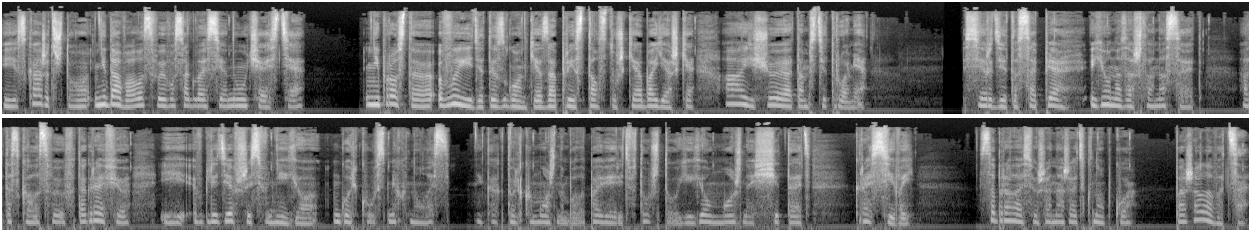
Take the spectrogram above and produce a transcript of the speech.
и скажет, что не давала своего согласия на участие? Не просто выйдет из гонки за приз толстушки-обаяшки, а еще и отомстит Роме. Сердито сопя, Юна зашла на сайт, отыскала свою фотографию и, вглядевшись в нее, горько усмехнулась. И как только можно было поверить в то, что ее можно считать красивой. Собралась уже нажать кнопку «Пожаловаться»,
